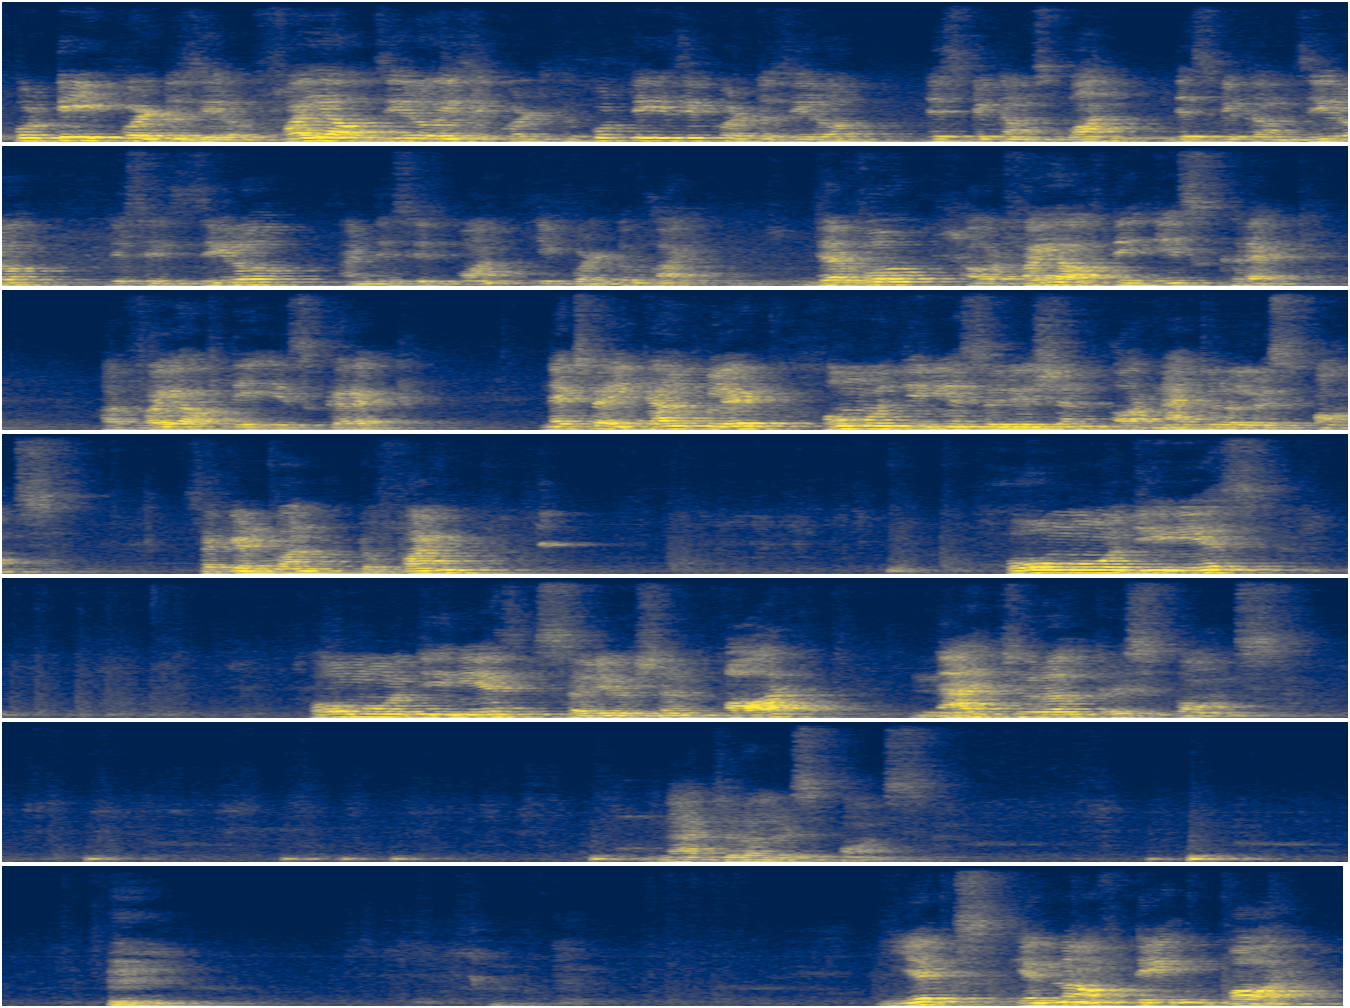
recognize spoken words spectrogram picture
Put t equal to 0. Phi of 0 is equal to, put t is equal to 0, this becomes 1, this becomes 0, this is 0 and this is 1 equal to phi. Therefore, our phi of t is correct. Our phi of t is correct. Next I calculate homogeneous solution or natural response. Second one to find homogeneous homogeneous solution or natural response. Natural response. x n of t bar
